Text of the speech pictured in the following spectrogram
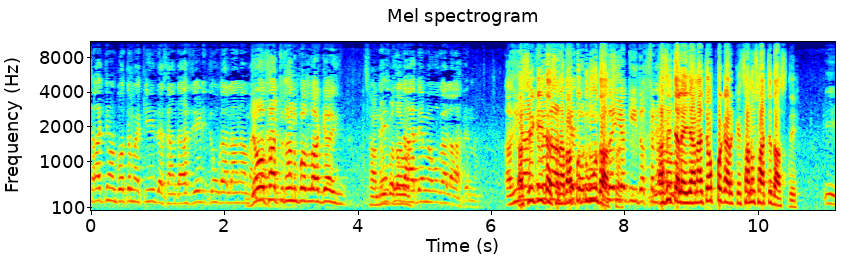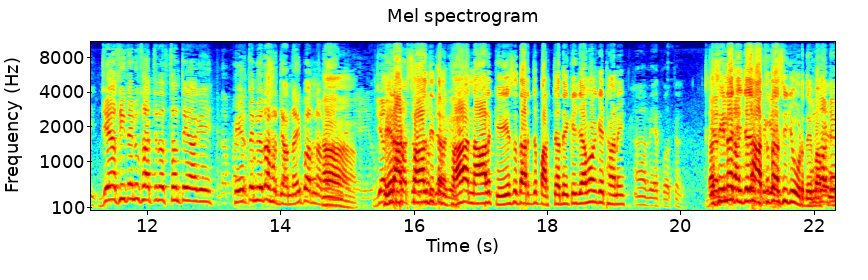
ਸੱਚ ਹੁਣ ਪੁੱਤ ਮੈਂ ਕੀ ਦੱਸਾਂ ਦੱਸ ਜਿਹੜੀ ਤੂੰ ਗੱਲ ਆਣਾ ਮੈਂ ਜੋ ਸੱਚ ਸਾਨੂੰ ਪਤਾ ਲੱਗ ਗਿਆ ਸੀ ਸਾਨੂੰ ਨਹੀਂ, ਪਤਾ ਤੂੰ ਵਾ ਦੱਸ ਦੇ ਮੈਂ ਉਹ ਗੱਲ ਆਖ ਦਿੰਦਾ ਅਸੀਂ ਐਂ ਕੀ ਕਿਵੇਂ ਦੱਸਣਾ ਦੱਸ ਬਾਪੂ ਦਈਏ? ਤੂੰ ਤੁਹਾਨੂੰ ਦੱਸ ਪਤਾ ਹੀ ਆ ਕੀ ਦੱਸਣਾ ਅਸੀਂ ਚਲੇ ਜਾਣਾ ਚੁੱਪ ਕਰਕੇ ਸਾਨੂੰ ਸੱਚ ਦੱਸ ਦੇ ਕੀ ਜੇ ਅਸੀਂ ਤੈਨੂੰ ਸੱਚ ਦੱਸਣ ਤੇ ਆ ਗਏ ਫਿਰ ਤੈਨੂੰ ਇਹਦਾ ਹਰਜਾਨਾ ਹੀ ਭਰਨਾ ਹਾਂ ਜੇ ਫਿਰ ਅਸੀਂ 8 ਸੱਚ ਸਾਲ ਦੀ ਦੱਸਣ ਤੇ ਆ ਗਏ। ਤਨਖਾਹ ਨਾਲ ਕੇਸ ਦਰਜ ਪਰਚਾ ਦੇ ਕੇ ਜਾਵਾਂਗੇ ਥਾਣੇ। ਆ ਵੇਖ ਪੁੱਤ। ਅਸੀਂ ਇਹਨਾਂ ਚੀਜ਼ਾਂ 'ਚ ਹੱਥ ਤਾਂ ਅਸੀਂ ਜੋੜਦੇ ਤੂੰ ਬਾਪੂ। ਸਾਡੇ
